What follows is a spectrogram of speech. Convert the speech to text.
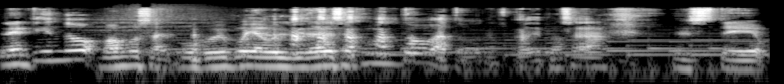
Le entiendo, vamos a. Voy voy a olvidar ese punto, a todos nos puede pasar. Este.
